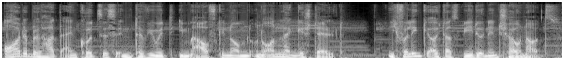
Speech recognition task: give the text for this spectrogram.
Audible hat ein kurzes Interview mit ihm aufgenommen und online gestellt. Ich verlinke euch das Video in den Show Notes.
